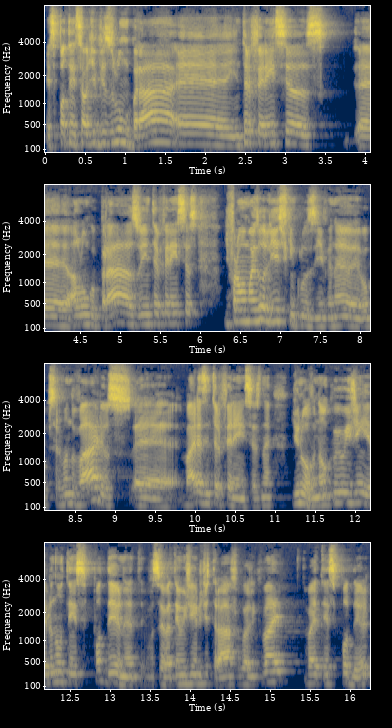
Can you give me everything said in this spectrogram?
esse potencial de vislumbrar é, interferências é, a longo prazo, interferências de forma mais holística, inclusive, né? Observando vários, é, várias interferências, né? De novo, não que o engenheiro não tenha esse poder, né? Você vai ter um engenheiro de tráfego ali que vai, vai ter esse poder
